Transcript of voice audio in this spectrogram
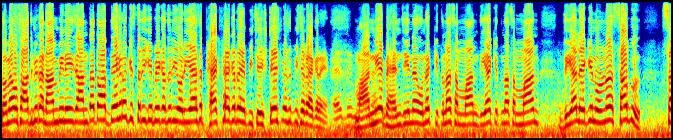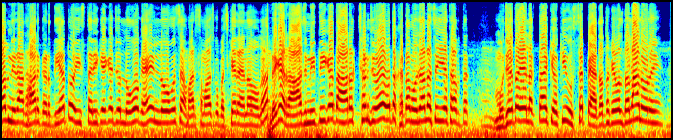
तो मैं उस आदमी का नाम भी नहीं जानता तो आप देख रहे हो किस तरीके बेकदरी हो रही है ऐसे फेंक फेंक रहे हैं पीछे स्टेज पे से पीछे फेंक रहे हैं। माननीय बहन जी ने उन्हें कितना सम्मान दिया कितना सम्मान दिया लेकिन उन्होंने सब सब निराधार कर दिया तो इस तरीके के जो लोग हैं इन लोगों से हमारे समाज को बच के रहना होगा। देखिए राजनीतिगत आरक्षण जो है वो तो खत्म हो जाना चाहिए था अब तक। मुझे तो ये लगता है क्योंकि उससे पैदा तो केवल दलाल हो रहे हैं।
